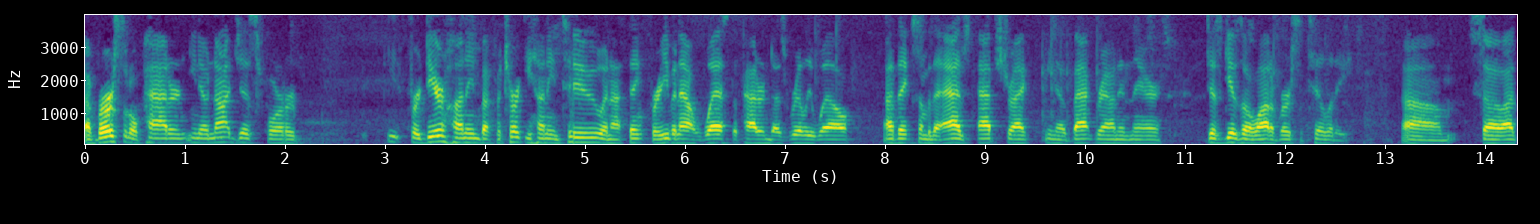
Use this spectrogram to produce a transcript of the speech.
a versatile pattern. You know, not just for for deer hunting, but for turkey hunting too. And I think for even out west, the pattern does really well. I think some of the ab- abstract, you know, background in there just gives it a lot of versatility. Um, so I,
